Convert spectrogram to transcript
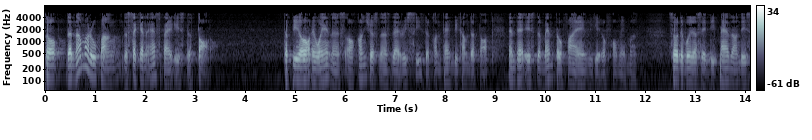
So the namarupam, the second aspect is the thought the pure awareness or consciousness that receives the content become the thought. And that is the mental five aggregate of form and mind. So the Buddha said, depend on these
